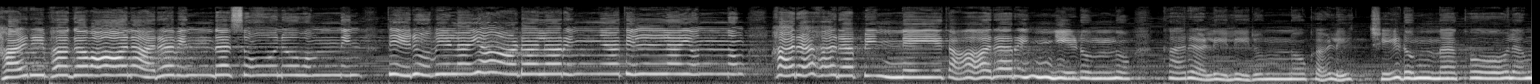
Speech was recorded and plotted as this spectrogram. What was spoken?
ഹരിഭഗവാൻ അരവിന്ദ സൂനുവും നിൻ തിരുവിളയാടലറിഞ്ഞതില്ലയൊന്നും ഹരഹര പിന്നെ താരറിഞ്ഞിടുന്നു കരളിലിരുന്നു കളിച്ചിടുന്ന കോലം.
